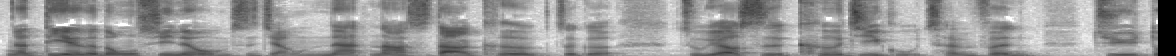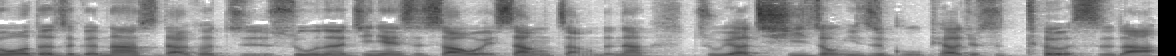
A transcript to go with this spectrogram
那第二个东西呢，我们是讲纳纳斯达克这个主要是科技股成分居多的这个纳斯达克指数呢，今天是稍微上涨的。那主要其中一只股票就是特斯拉，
